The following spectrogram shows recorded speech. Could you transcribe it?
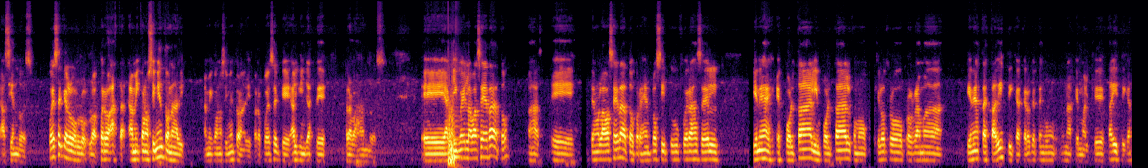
haciendo eso. Puede ser que lo, lo, pero hasta a mi conocimiento nadie a mi conocimiento nadie, pero puede ser que alguien ya esté trabajando eso. Eh, aquí ves la base de datos. Ajá, eh, la base de datos. Por ejemplo, si tú fueras a hacer, tienes exportar, importar, como cualquier otro programa, tienes hasta estadísticas. Creo que tengo una que marqué estadísticas.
